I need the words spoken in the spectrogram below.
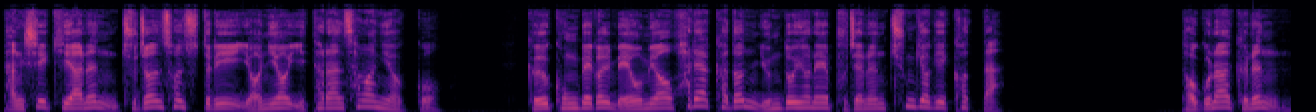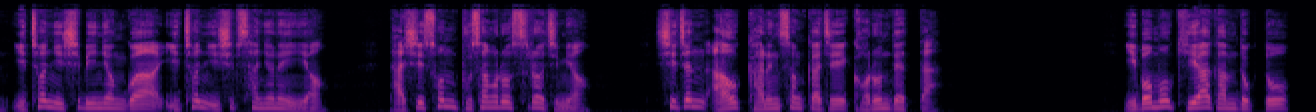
당시 기아는 주전 선수들이 연이어 이탈한 상황이었고 그 공백을 메우며 활약하던 윤도현의 부재는 충격이 컸다. 더구나 그는 2022년과 2024년에 이어 다시 손 부상으로 쓰러지며 시즌 아웃 가능성까지 거론됐다. 이범호 기아 감독도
